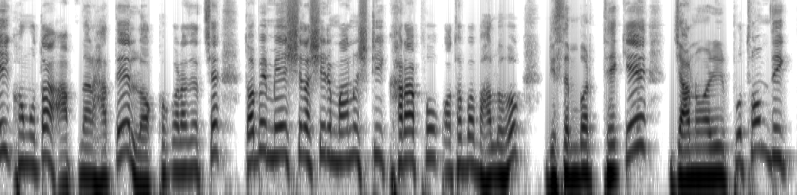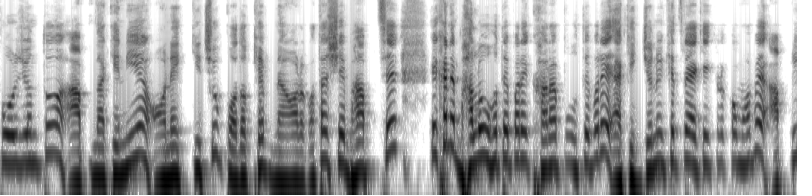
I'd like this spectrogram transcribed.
এই ক্ষমতা আপনার হাতে লক্ষ্য করা যাচ্ছে। তবে মেষ রাশির মানুষটি খারাপ হোক অথবা ভালো হোক, ডিসেম্বর থেকে জানুয়ারির প্রথম দিক পর্যন্ত আপনাকে নিয়ে অনেক কিছু পদক্ষেপ নেওয়ার কথা সে ভাবছে। এখানে ভালো হতে পারে, খারাপও হতে পারে, এক একজনের ক্ষেত্রে এক এক রকম হবে। আপনি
